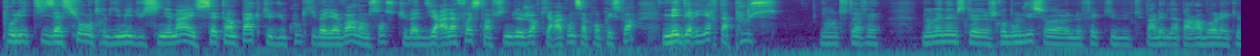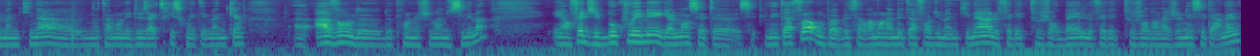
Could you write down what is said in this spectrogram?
politisation entre guillemets du cinéma et cet impact du coup qu'il va y avoir dans le sens où tu vas te dire à la fois c'est un film de genre qui raconte sa propre histoire, mais derrière t'as plus. Non, tout à fait. Non, mais même ce que je rebondis sur euh, le fait que tu, tu parlais de la parabole avec le mannequinat, euh, notamment les deux actrices qui ont été mannequins euh, avant de, de prendre le chemin du cinéma. Et en fait, j'ai beaucoup aimé également cette, euh, cette métaphore, on peut appeler ça vraiment la métaphore du mannequinat, le fait d'être toujours belle, le fait d'être toujours dans la jeunesse éternelle.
